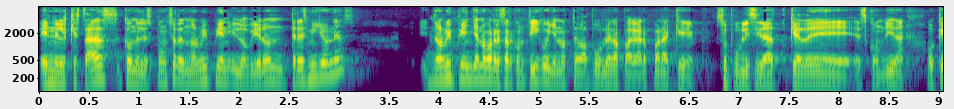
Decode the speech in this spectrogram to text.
en el que estás con el sponsor de NordVPN y lo vieron 3 millones, NordVPN ya no va a rezar contigo, ya no te va a volver a pagar para que su publicidad quede escondida. Ok,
